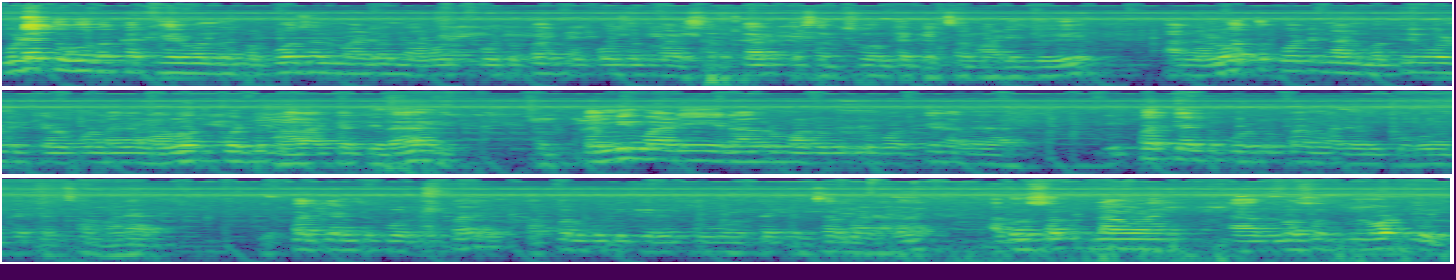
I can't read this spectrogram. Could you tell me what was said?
ಕೂಡೆ ತಗೋಬೇಕಂತ ಹೇಳಿ ಒಂದು ಪ್ರಪೋಸಲ್ ಮಾಡಿ, ಒಂದು ನಲವತ್ತು ಕೋಟಿ ರೂಪಾಯಿ ಪ್ರಪೋಸಲ್ ಮಾಡಿ ಸರ್ಕಾರಕ್ಕೆ ಸಲ್ಲಿಸುವಂಥ ಕೆಲಸ ಮಾಡಿದ್ದೀವಿ. ಆ ನಲವತ್ತು ಕೋಟಿ ನಾನು ಮಂತ್ರಿಗಳನ್ನ ಕೇಳ್ಕೊಂಡಾಗ ನಲವತ್ತು ಕೋಟಿ ಭಾಳ ಆಕತ್ತಿದ ಸ್ವಲ್ಪ ಕಮ್ಮಿ ಮಾಡಿ ಏನಾದರೂ ಮಾಡೋದು ಅಂತೇಳಿ ಅದು ಇಪ್ಪತ್ತೆಂಟು ಕೋಟಿ ರೂಪಾಯಿ ಮಾಡಿ ಅದನ್ನು ತಗೋವಂಥ ಕೆಲಸ ಮಾಡ್ಯಾರ. ಇಪ್ಪತ್ತೆಂಟು ಕೋಟಿ ರೂಪಾಯಿ ಕಪ್ಪಲ್ ಗುದ್ದಿ ಕೆರೆ ತುಂಬುವಂಥ ಕೆಲಸ ಮಾಡ್ಯಾರ. ಅದು ಸ್ವಲ್ಪ ನಾವು, ಅದನ್ನು ಸ್ವಲ್ಪ ನೋಡ್ತೀವಿ.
